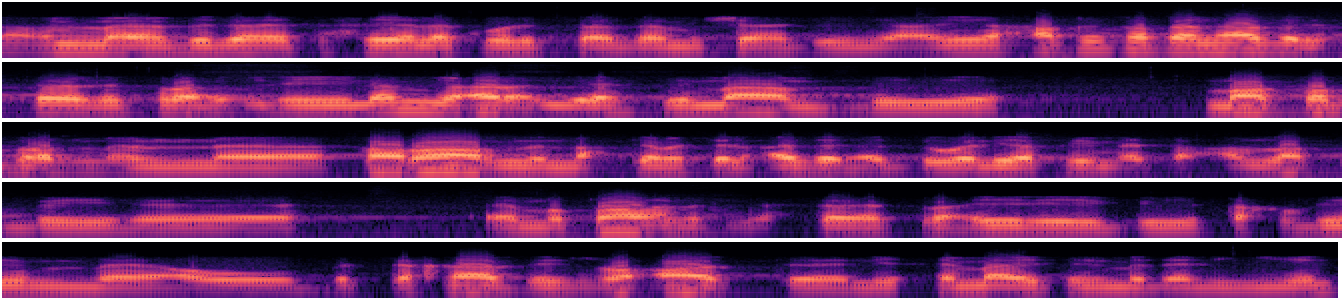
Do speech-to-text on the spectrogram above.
نعم بداية تحية لك وللسادة المشاهدين. يعني حقيقة هذا الإحتلال الإسرائيلي لم يعر أي اهتمام بما صدر من قرار من محكمة العدل الدولية فيما يتعلق بمطالبة الإحتلال الإسرائيلي بتقديم أو باتخاذ إجراءات لحماية المدنيين.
